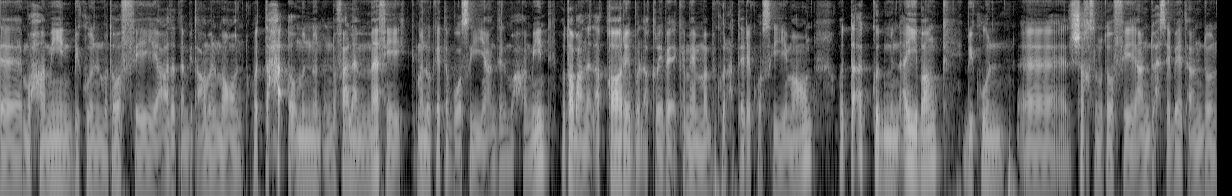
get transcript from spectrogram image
آه، محامين بيكون المتوفي عادة بيتعامل معهم والتحقق منهم أنه فعلا ما في منه كاتب وصية عند المحامين. وطبعا الأقارب والأقرباء كمان ما بيكون تارك وصية معهم. والتأكد من أي بنك بيكون آه، الشخص المتوفي عنده حسابات عندهم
